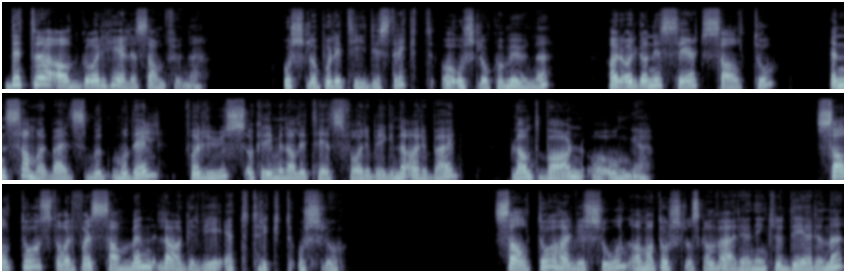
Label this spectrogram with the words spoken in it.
Dette angår hele samfunnet. Oslo politidistrikt og Oslo kommune har organisert Salto, en samarbeidsmodell for rus- og kriminalitetsforebyggende arbeid blant barn og unge. Salto står for Sammen lager vi et trygt Oslo. Salto har visjon om at Oslo skal være en inkluderende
